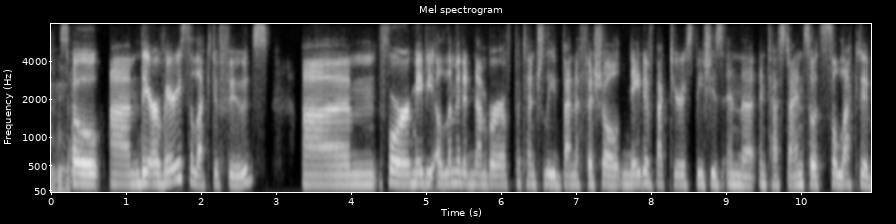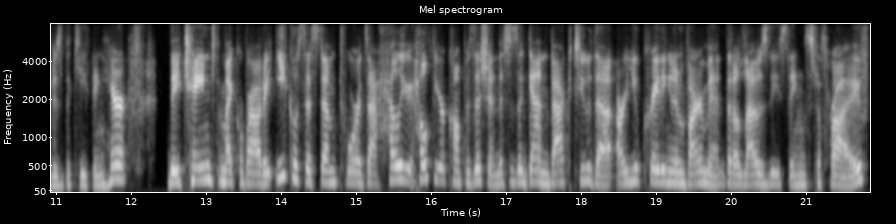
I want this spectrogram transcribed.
Mhm. So um, they are very selective foods um, for maybe a limited number of potentially beneficial native bacteria species in the intestine. So it's selective is the key thing here. They change the microbiota ecosystem towards a healthier, healthier composition. This is again back to the are you creating an environment that allows these things to thrive?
